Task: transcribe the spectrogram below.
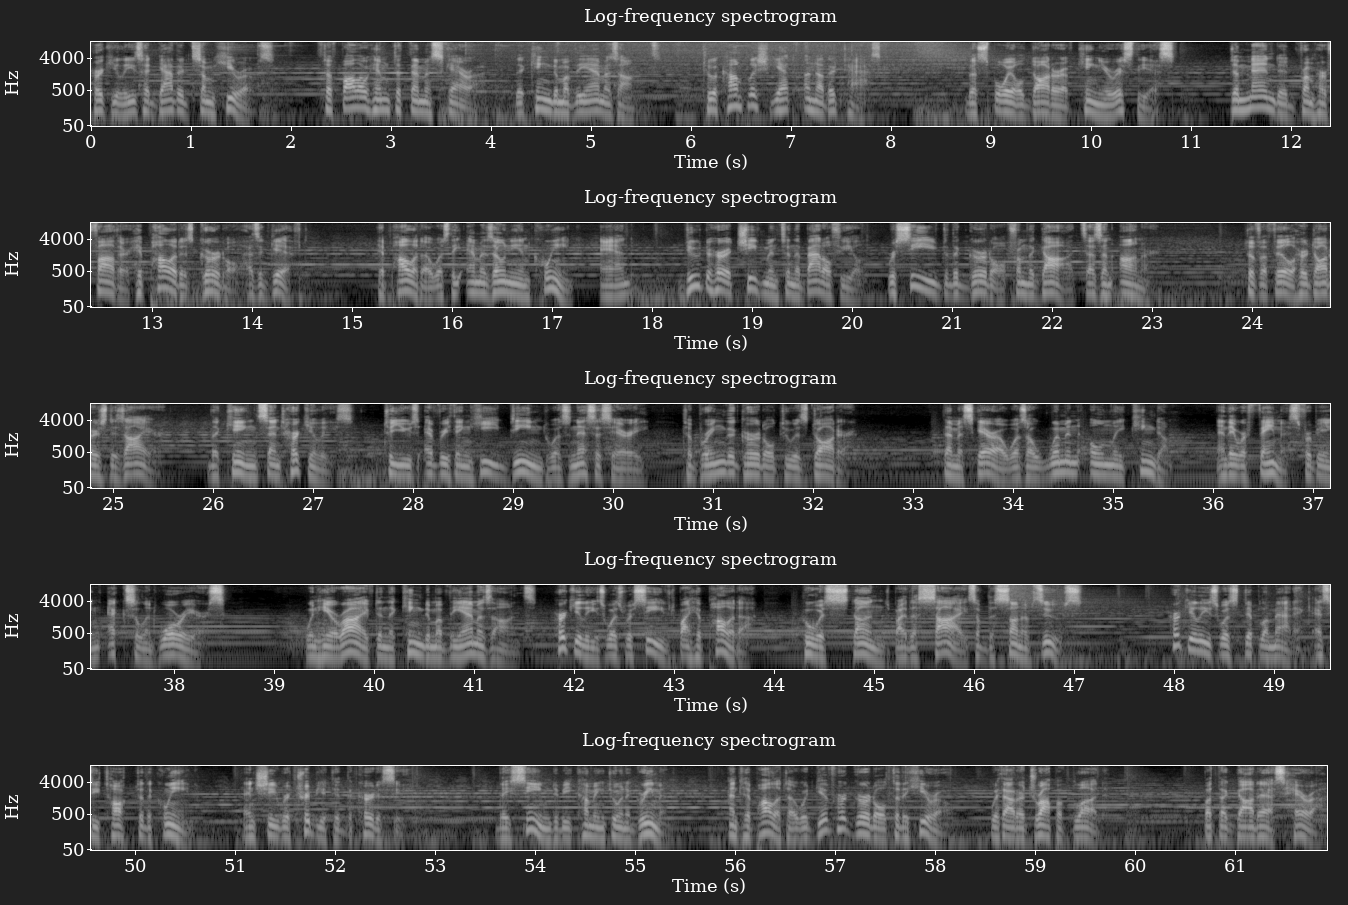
Hercules had gathered some heroes to follow him to Themyscira, the kingdom of the Amazons, to accomplish yet another task. The spoiled daughter of King Eurystheus demanded from her father Hippolyta's girdle as a gift. Hippolyta was the Amazonian queen and, due to her achievements in the battlefield, received the girdle from the gods as an honor. To fulfill her daughter's desire, the king sent Hercules to use everything he deemed was necessary to bring the girdle to his daughter. Themyscira was a women only kingdom, and they were famous for being excellent warriors. When he arrived in the kingdom of the Amazons, Hercules was received by Hippolyta, who was stunned by the size of the son of Zeus. Hercules was diplomatic as he talked to the queen, and she retributed the courtesy. They seemed to be coming to an agreement, and Hippolyta would give her girdle to the hero without a drop of blood. But the goddess Hera,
